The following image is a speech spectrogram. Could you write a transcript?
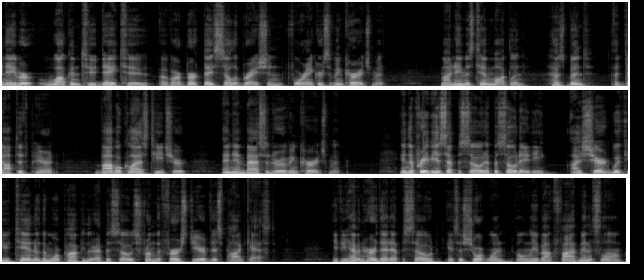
neighbor. Welcome to day two of our birthday celebration for Anchors of Encouragement. My name is Tim Maudlin, husband, adoptive parent, Bible class teacher, and ambassador of encouragement. In the previous episode, episode 80, I shared with you 10 of the more popular episodes from the first year of this podcast. If you haven't heard that episode, it's a short one, only about five minutes long.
